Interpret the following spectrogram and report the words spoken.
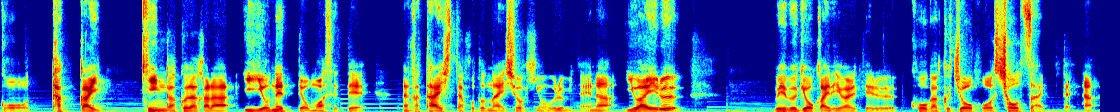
こう高い金額だからいいよねって思わせてなんか大したことない商品を売るみたいな、いわゆるウェブ業界で言われてる高額情報商材みたいな、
